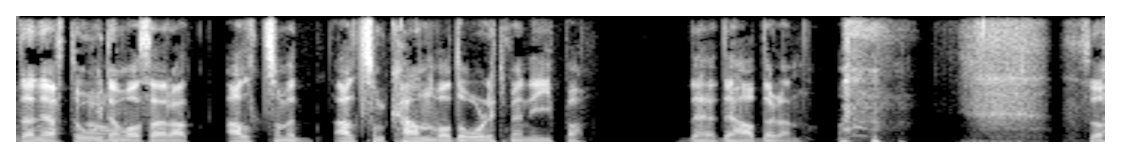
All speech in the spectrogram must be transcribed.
Den jag tog, Ja. den var så här att allt som, är, allt som kan vara dåligt med en IPA, det, det hade den. så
